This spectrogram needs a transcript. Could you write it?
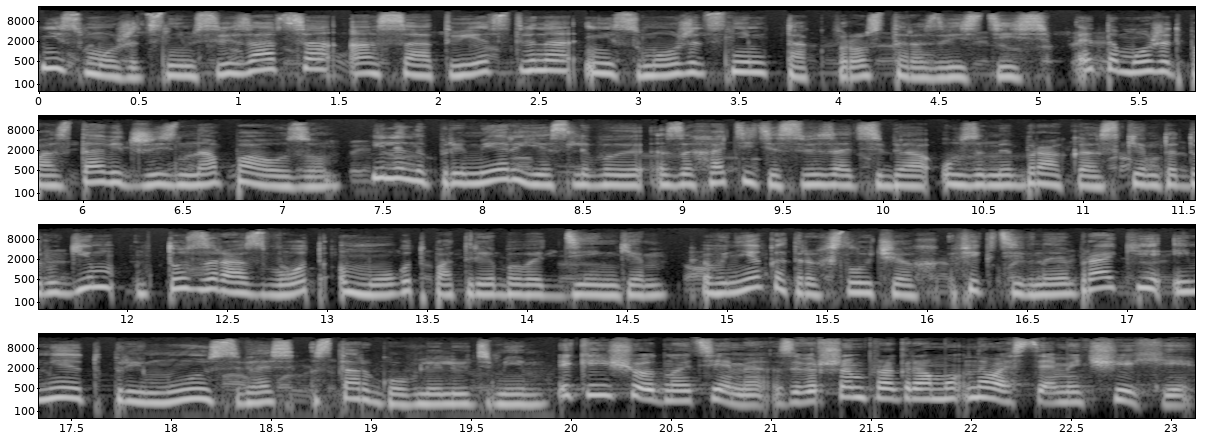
не сможет с ним связаться, а, соответственно, не сможет с ним так просто развестись. Это может поставить жизнь на паузу. Или, например, если вы захотите связать себя узами брака с кем-то другим, то за развод могут потребовать деньги. В некоторых случаях фиктивные браки имеют прямую связь с торговлей людьми. К еще одной теме завершим программу новостями Чехии.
